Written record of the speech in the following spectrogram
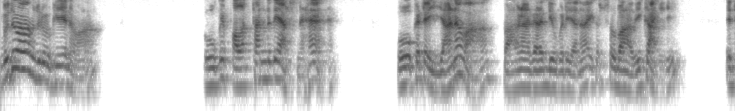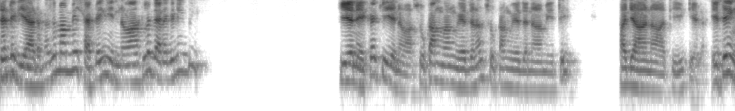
බුදුහාමුදුරුවෝ කියනවා ඕකේ පවත්තන්න දෙයක් නැහැ. ඕකට යනවා භාවනා කරද්දී ඕකට යනවා ඒක ස්වභාවිකයි. එතනට ගියාට පස්සේ මම මේ සැපෙන් ඉන්නවා කියලා දැනගෙන ඉන්නේ. කියන එක කියනවා සුඛං වං වේදනං සුඛං වේදනාමිති පජානාති කියලා. ඉතින්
